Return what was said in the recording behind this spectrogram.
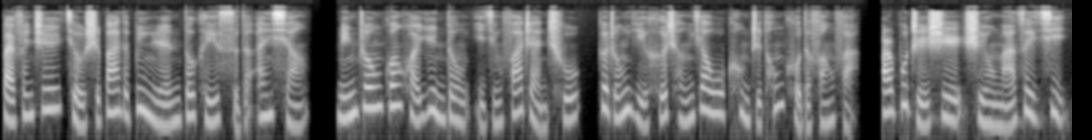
百分之九十八的病人都可以死得安详。临终关怀运动已经发展出各种以合成药物控制痛苦的方法。而不只是使用麻醉剂。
